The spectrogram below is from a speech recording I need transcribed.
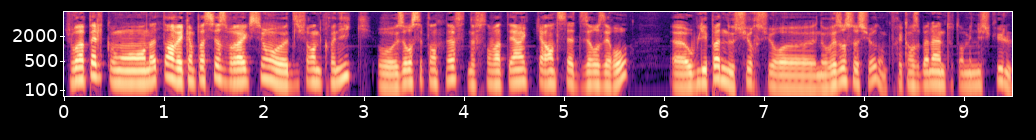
Je vous rappelle qu'on attend avec impatience vos réactions aux différentes chroniques au 079 921 47 00. Euh, N'oubliez pas de nous suivre sur euh, nos réseaux sociaux, donc Fréquence Banane tout en minuscule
